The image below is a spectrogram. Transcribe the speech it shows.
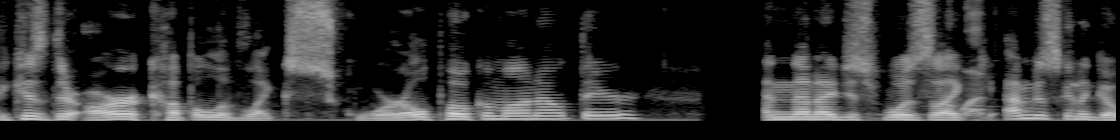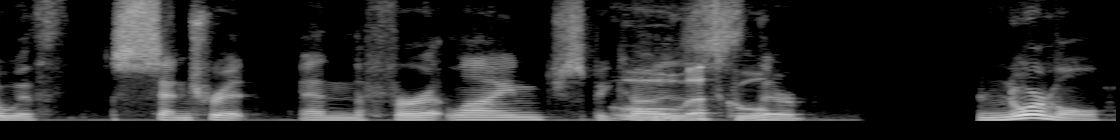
because there are a couple of like squirrel Pokemon out there. And then I just was like, What? I'm just gonna go with Sentret and the Furret line just because that's cool. they're normal.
